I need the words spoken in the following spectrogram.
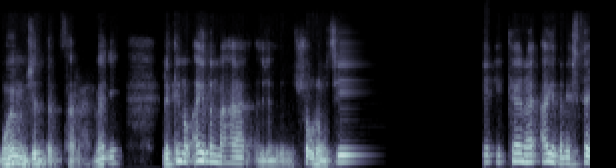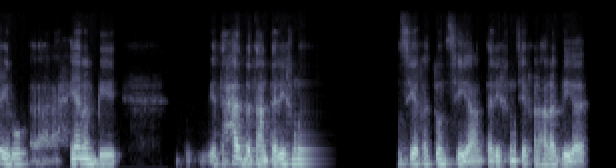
مهم جدا صالح المالي لكنه أيضا مع الشغل الموسيقي كان أيضا يشتغل أحيانا يتحدث عن تاريخ الموسيقى التونسية عن تاريخ الموسيقى العربية.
